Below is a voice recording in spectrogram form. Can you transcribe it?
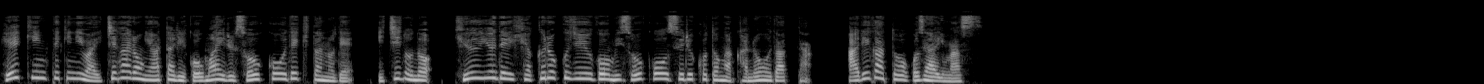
平均的には1ガロンあたり5マイル走行できたので、一度の給油で165未走行することが可能だった。ありがとうございます。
